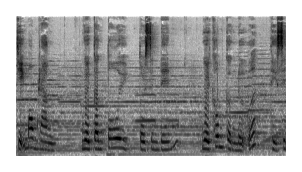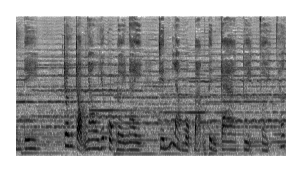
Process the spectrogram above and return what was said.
Chỉ mong rằng người cần tôi tôi xin đến. Người không cần nữa thì xin đi. Trân trọng nhau giữa cuộc đời này chính là một bản tình ca tuyệt vời nhất.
